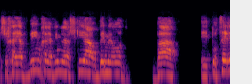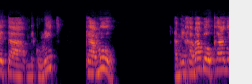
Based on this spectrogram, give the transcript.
שחייבים חייבים להשקיע הרבה מאוד בתוצרת המקומית. כאמור, המלחמה באוקראינה,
